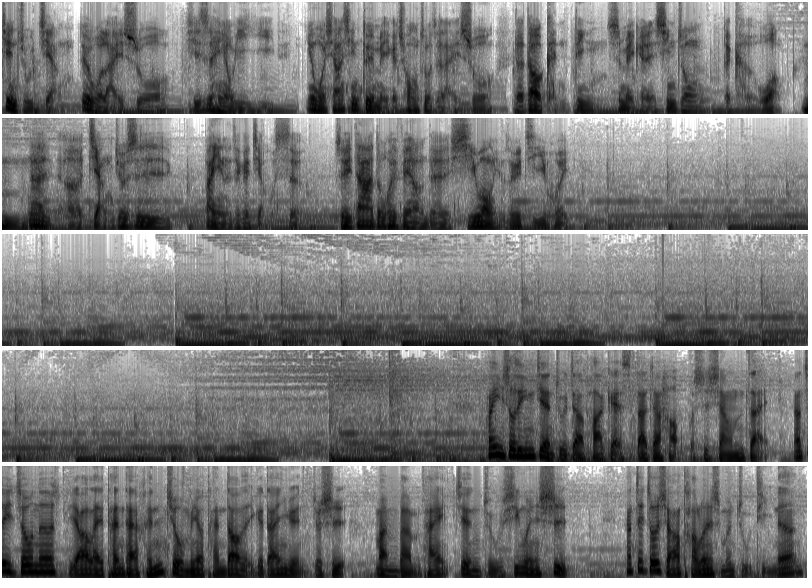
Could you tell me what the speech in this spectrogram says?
建筑奖对我来说其实是很有意义的，因为我相信对每个创作者来说，得到肯定是每个人心中的渴望。嗯，那呃奖就是扮演了这个角色，所以大家都会非常的希望有这个机会。欢迎收听建筑家 Podcast，大家好，我是祥仔。那这一周呢，也要来谈谈很久没有谈到的一个单元，就是慢半拍建筑新闻室。那这周想要讨论什么主题呢？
